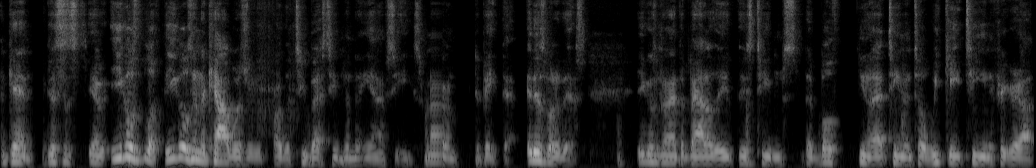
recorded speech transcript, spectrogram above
again, this is you know Eagles. Look, the Eagles and the Cowboys are, are the two best teams in the NFC East. We're not going to debate that. It is what it is. Eagles going to have to battle these teams, both you know that team until Week 18 to figure out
